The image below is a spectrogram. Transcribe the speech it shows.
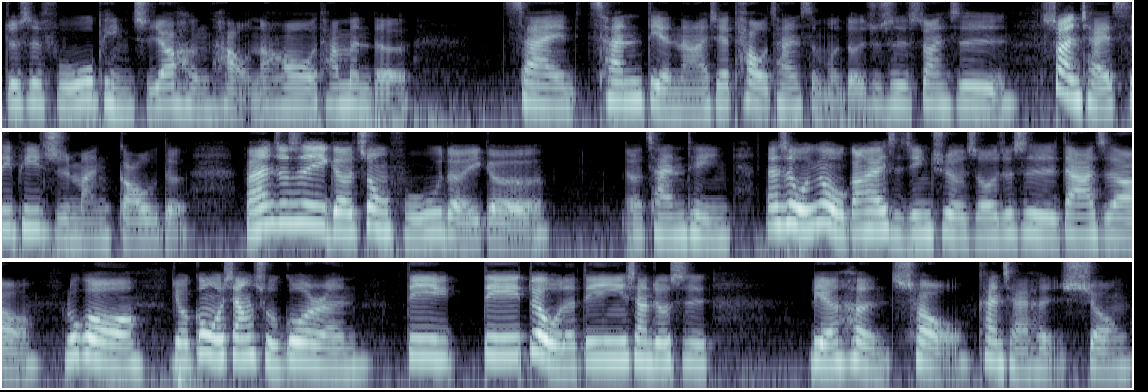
就是服务品质要很好，然后他们的在餐点啊一些套餐什么的，就是算是算起来 CP 值蛮高的，反正就是一个重服务的一个呃餐厅。但是我因为我刚开始进去的时候，就是大家知道，如果有跟我相处过人，第一第一对我的第一印象就是。脸很臭，看起来很凶，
